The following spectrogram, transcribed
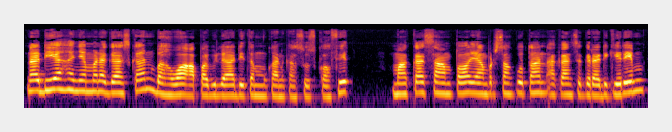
Nadia hanya menegaskan bahwa apabila ditemukan kasus COVID, maka sampel yang bersangkutan akan segera dikirim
